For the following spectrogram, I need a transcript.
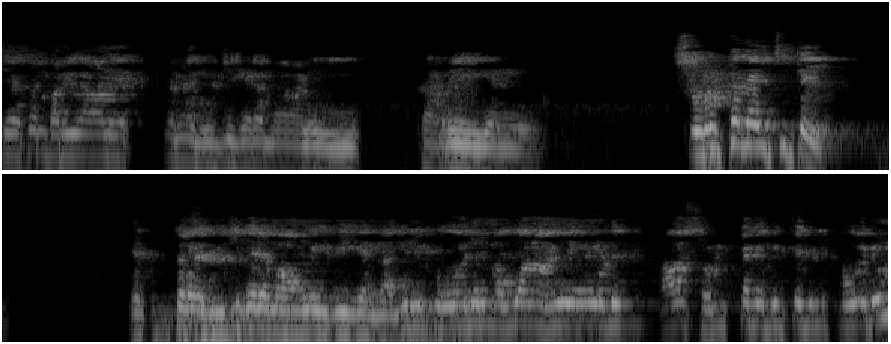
ശേഷം പറയുകയാണ് എത്ര രുചികരമാണ് ഈ കറി എന്ന്. ചുരുക്ക കഴിച്ചിട്ടേ എത്ര രുചികരമാണ് ഇത് എന്ന്. അതിന് പോലും അള്ളാഹയോട് ആ സ്വർക്ക ലഭിച്ചതിൽ പോലും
